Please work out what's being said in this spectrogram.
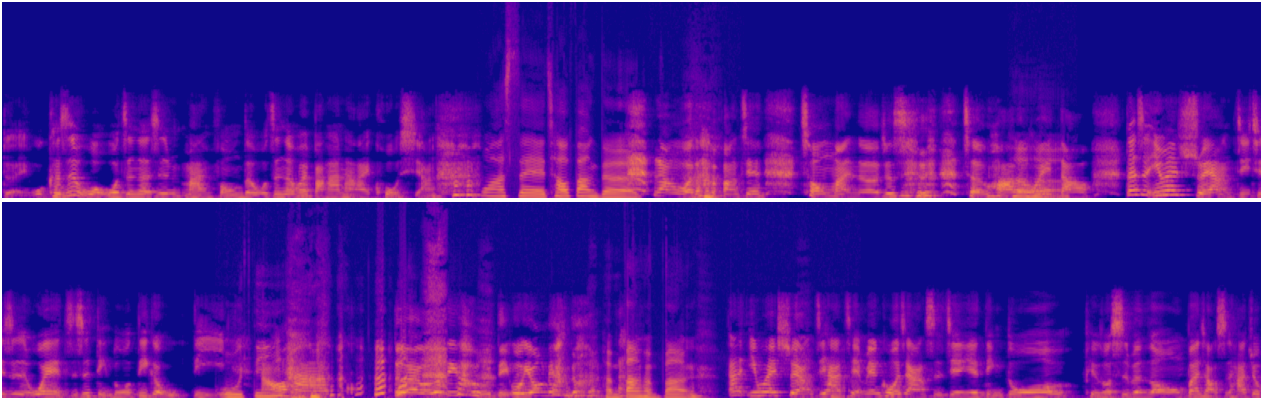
对我，可是我我真的是蛮疯的，我真的会把它拿来扩香。哇塞，超棒的，让我的房间充满了就是 橙花的味道。但是因为水氧机，其实我也只是顶多滴个五滴，五滴，然后它，对我都滴个五滴，我用量都很很棒，很棒。那、啊、因为水氧机它前面扩香时间也顶多，比如说十分钟、半小时，它就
